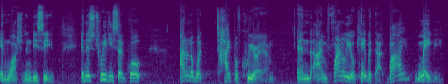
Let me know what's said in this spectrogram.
in Washington, D.C. In his tweet, he said, quote, I don't know what type of queer I am, and I'm finally okay with that. Bi? Maybe.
